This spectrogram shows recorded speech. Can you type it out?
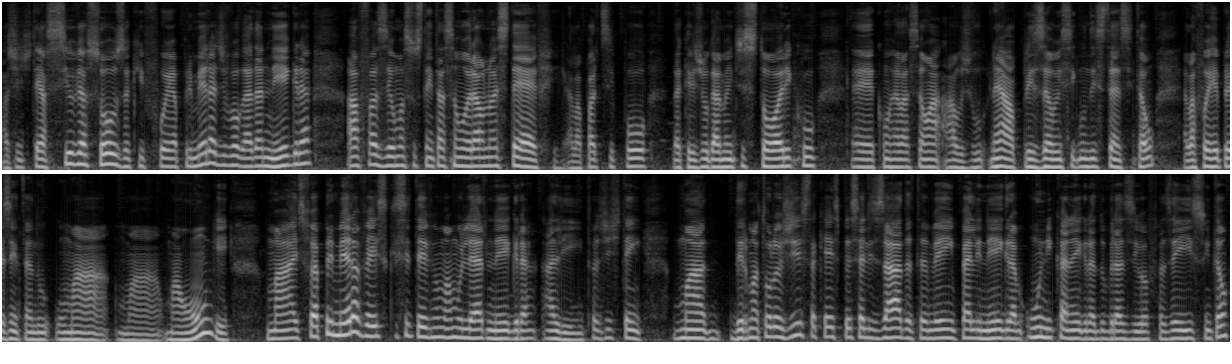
a gente tem a Silvia Souza, que foi a primeira advogada negra a fazer uma sustentação oral no STF. Ela participou daquele julgamento histórico é, com relação à né, prisão em segunda instância. Então, ela foi representando uma, uma, uma ONG, mas foi a primeira vez que se teve uma mulher negra ali. Então, a gente tem uma dermatologista que é especializada também em pele negra, única negra do Brasil a fazer isso. Então,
